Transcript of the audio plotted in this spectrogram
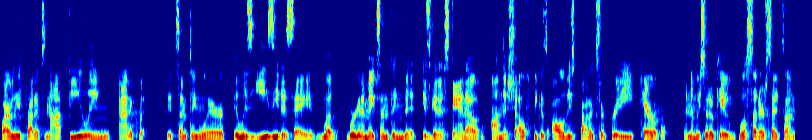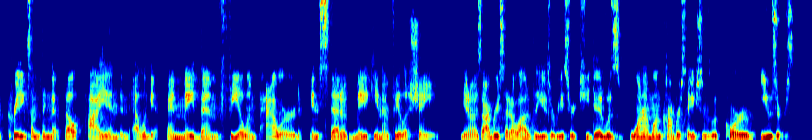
Why were these products not feeling adequate? It's something where it was easy to say, look, we're going to make something that is going to stand out on the shelf because all of these products are pretty terrible. And then we said, okay, we'll set our sights on creating something that felt high end and elegant and made them feel empowered instead of making them feel ashamed. You know, as Aubrey said, a lot of the user research she did was one on one conversations with core users.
